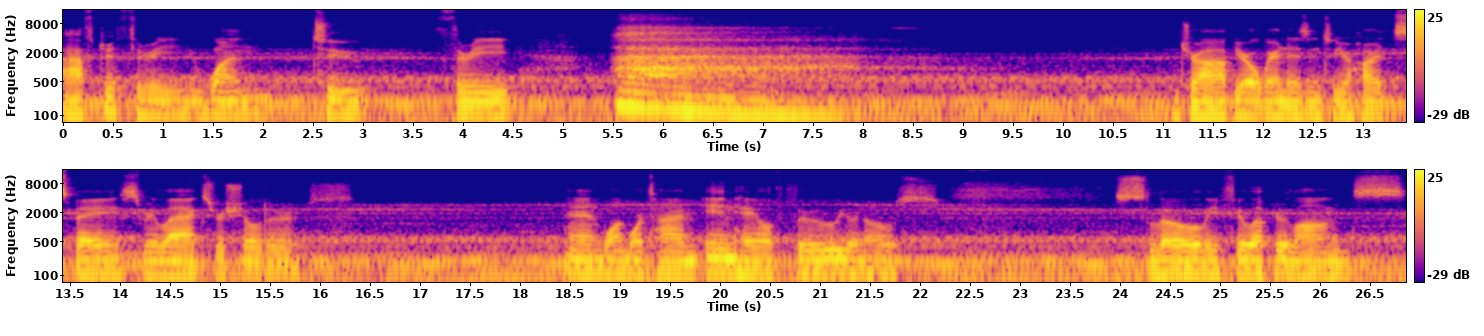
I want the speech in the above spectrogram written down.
after three, one, two, three. Drop your awareness into your heart space, relax your shoulders. And one more time, inhale through your nose. Slowly fill up your lungs,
